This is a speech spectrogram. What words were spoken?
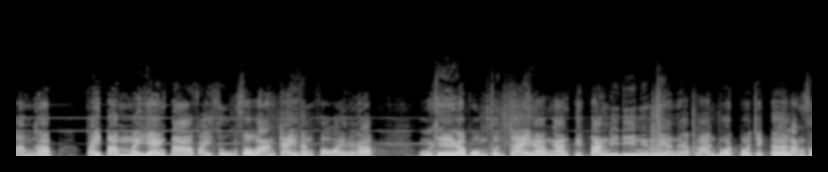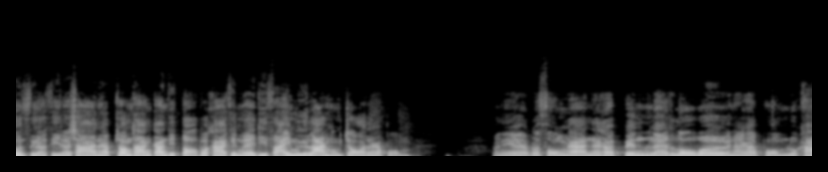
ต่ำครับ ไฟต่ำไม่แยงตาไฟสูงสว่างไกลทั้งซอยนะครับ โอเคครับผมสนใจนะครับ งานติดตั้งดีๆเนียนๆนะครับร้านโบสโปรเจคเตอร์หลังสวนเสือศรีราชานะครับ ช่องทางการติดต่อพ่อค้าขึ้นไว้ที่ซ้ายมือล่างของจอนะครับผมวันนี้ครับก็ส่งงานนะครับเป็น Land Rover นะครับผมลูกค้า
